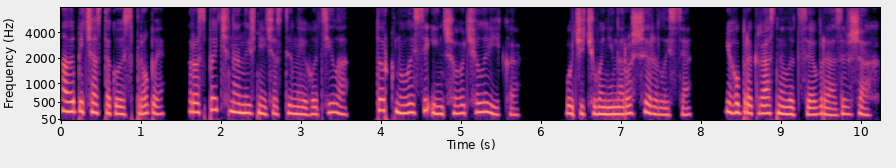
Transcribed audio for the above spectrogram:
але під час такої спроби розпечена нижня частина його тіла торкнулася іншого чоловіка. Очі чуваніна розширилися, його прекрасне лице вразив жах,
